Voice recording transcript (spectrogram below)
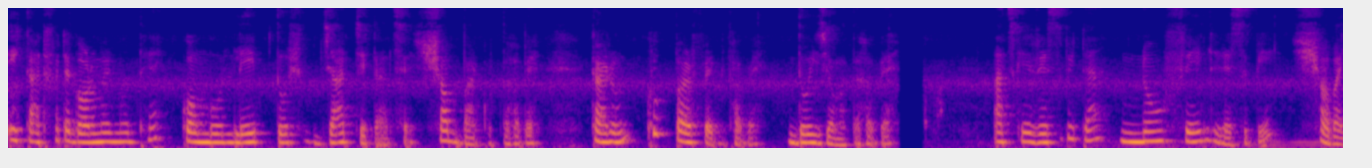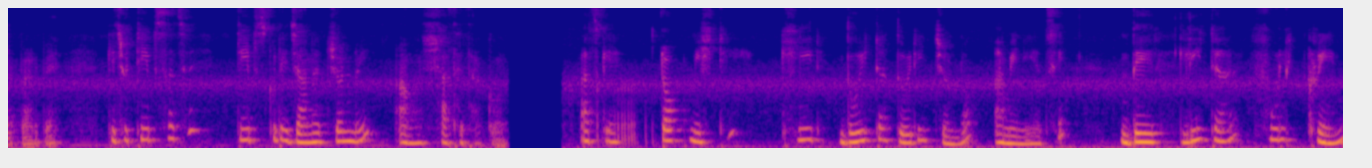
এই কাঠফাটা গরমের মধ্যে কম্বল, লেপ, তোষক, যার যেটা আছে সব বার করতে হবে। কারণ খুব পারফেক্টভাবে দই জমাতে হবে। আজকের রেসিপিটা নো ফেল রেসিপি সবাই পারবে। কিছু টিপস আছে? টিপসগুলি জানার জন্যই আমার সাথে থাকুন। আজকে টক মিষ্টি ক্ষীর দইটা তৈরির জন্য আমি নিয়েছি। দেড় লিটার ফুল ক্রিম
